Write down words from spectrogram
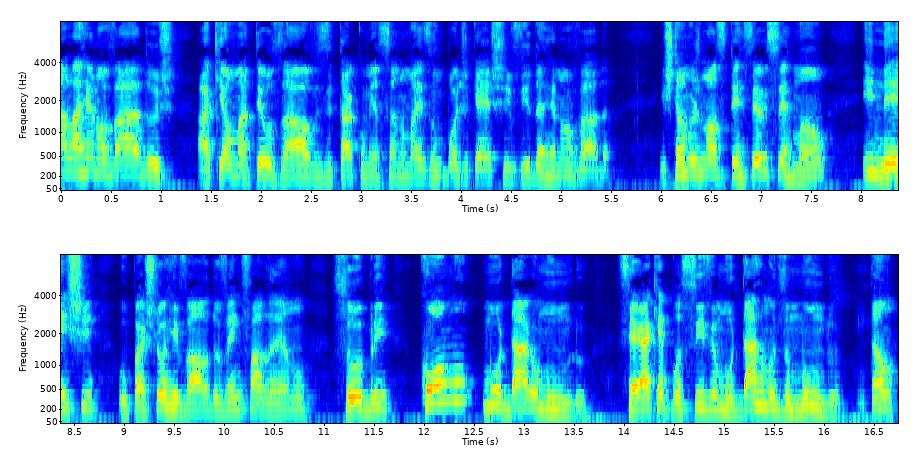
Fala, renovados! Aqui é o Matheus Alves e está começando mais um podcast Vida Renovada. Estamos no nosso terceiro sermão e neste o pastor Rivaldo vem falando sobre como mudar o mundo. Será que é possível mudarmos o mundo? Então,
